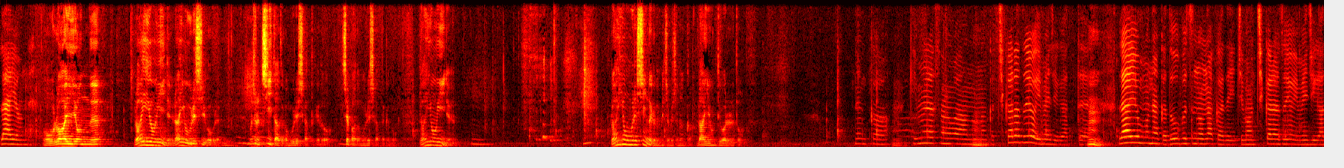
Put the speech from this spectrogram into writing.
ライオンです。おライオンね。ライオンいいね。ライオン嬉しいわ俺。もちろんチーターとかも嬉しかったけどシェパードも嬉しかったけど。ライオンいいね。ライオン嬉しいんだけどめちゃめちゃなんかライオンって言われるとなんか、うん。木村さんはあの、うん。なんか力強いイメージがあって、うん。ライオンもなんか動物の中で一番力強いイメージがあっ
